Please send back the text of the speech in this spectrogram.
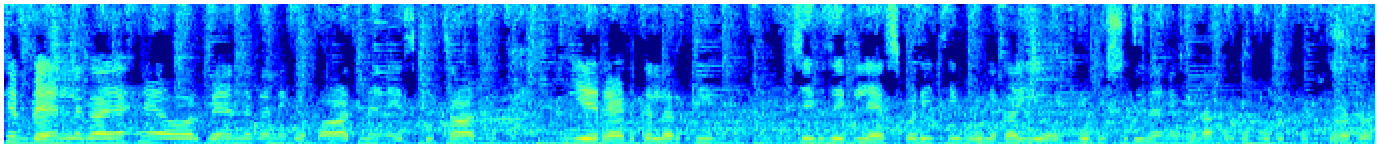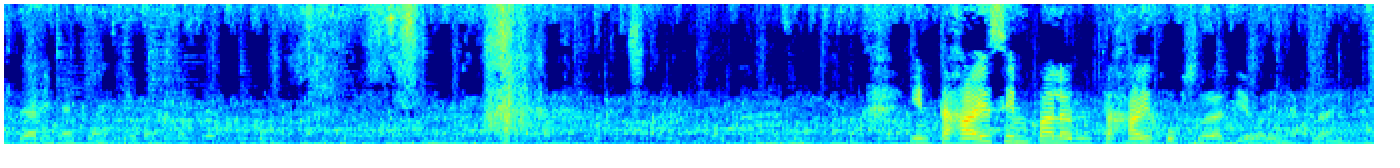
نے بین لگایا ہے اور بین لگانے کے بعد میں نے اس کے ساتھ یہ ریڈ کلر کی زگ زگ لیس پڑی تھی، وہ لگائی اور چھوٹی سی ڈیزائنیں بنا کر بہت ہی خوبصورت اور پیاری نیک لائن کے انتہائی سمپل اور انتہائی خوبصورت یہ والی نیک لائن ہے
